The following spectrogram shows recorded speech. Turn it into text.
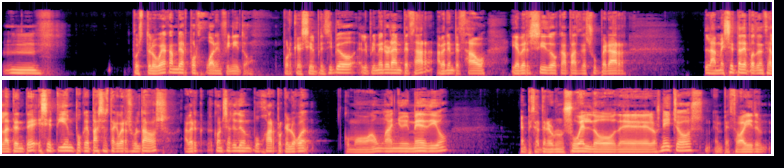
Mm, pues te lo voy a cambiar por jugar infinito. Porque si el principio, el primero era empezar, haber empezado y haber sido capaz de superar la meseta de potencia latente, ese tiempo que pasa hasta que ve resultados, haber conseguido empujar, porque luego, como a un año y medio, empecé a tener un sueldo de los nichos, empezó a ir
